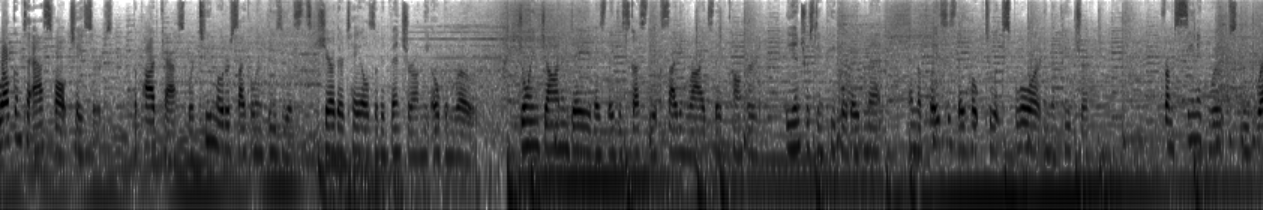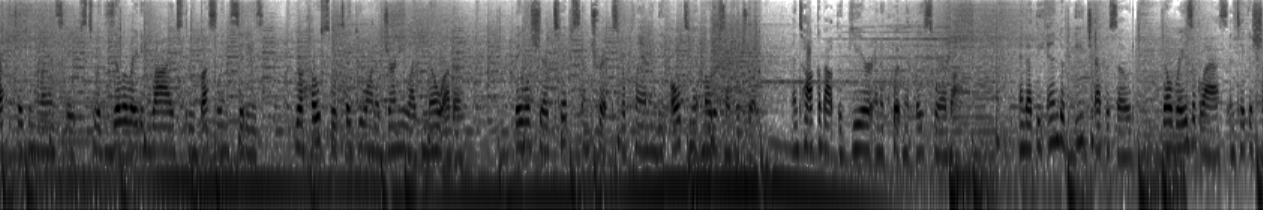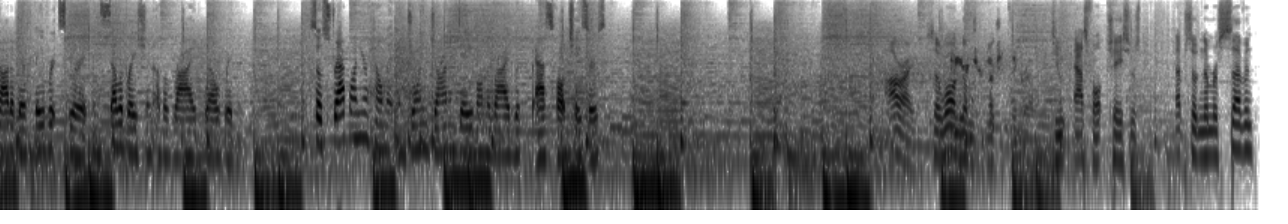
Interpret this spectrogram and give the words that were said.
Welcome to Asphalt Chasers, the podcast where two motorcycle enthusiasts share their tales of adventure on the open road. Join Jon and Dave as they discuss the exciting rides they've conquered, the interesting people they've met, and the places they hope to explore in the future. From scenic routes through breathtaking landscapes to exhilarating rides through bustling cities, your hosts will take you on a journey like no other. They will share tips and tricks for planning the ultimate motorcycle trip and talk about the gear and equipment they swear by. And at the end of each episode, they'll raise a glass and take a shot of their favorite spirit in celebration of a ride well ridden. So strap on your helmet and join Jon and Dave on the ride with Asphalt Chasers. All right, so welcome to Asphalt Chasers, episode number seven.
